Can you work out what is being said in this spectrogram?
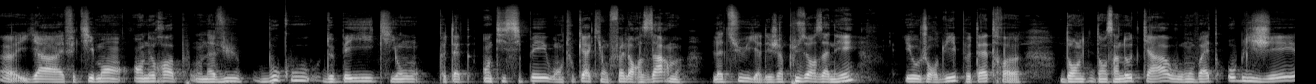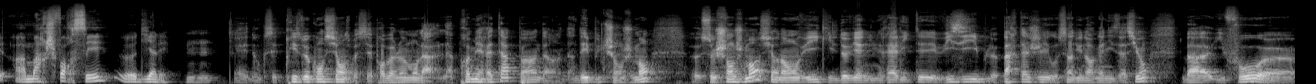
il y a effectivement en Europe, on a vu beaucoup de pays qui ont peut-être anticipé ou en tout cas qui ont fait leurs armes là-dessus il y a déjà plusieurs années. Et aujourd'hui, peut-être euh, dans, un autre cas où on va être obligé à marche forcée euh, d'y aller. Mhm. Et donc cette prise de conscience, bah, c'est probablement la, la, première étape hein, d'un début de changement. Euh, ce changement, si on a envie qu'il devienne une réalité visible, partagée au sein d'une organisation, bah il faut euh,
